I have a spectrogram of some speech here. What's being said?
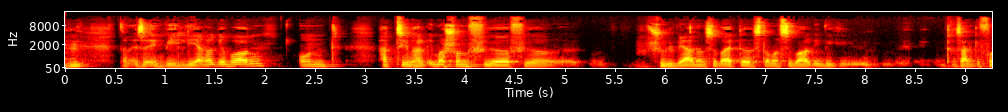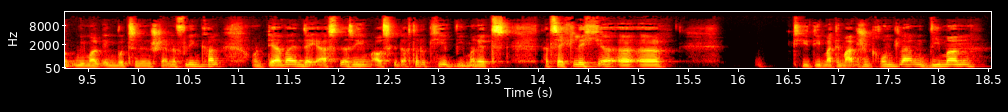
Dann ist er irgendwie Lehrer geworden und hat sich halt immer schon für, für Jules Verne und so weiter, das damals so war, halt irgendwie interessant gefunden, wie man halt irgendwo zu den Sternen fliegen kann. Und der war eben der Erste, der sich eben ausgedacht hat, okay, wie man jetzt tatsächlich äh, äh, die, die mathematischen Grundlagen, wie man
